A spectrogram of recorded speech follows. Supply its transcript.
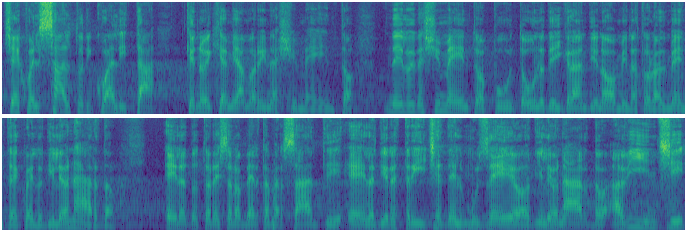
c'è quel salto di qualità che noi chiamiamo Rinascimento. Nel Rinascimento, appunto, uno dei grandi nomi naturalmente è quello di Leonardo e la dottoressa Roberta Versanti è la direttrice del museo di Leonardo a Vinci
